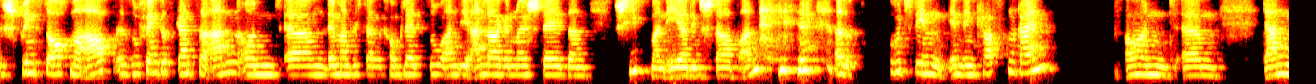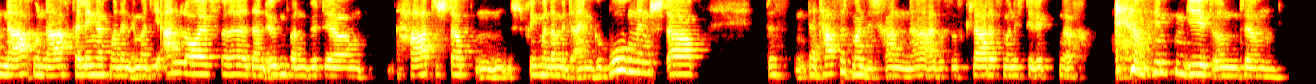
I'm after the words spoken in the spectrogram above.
springst du auch mal ab. So fängt das Ganze an und ähm, wenn man sich dann komplett so an die Anlage neu stellt, dann schiebt man eher den Stab an. also rutscht den in den Kasten rein. Und ähm, dann nach und nach verlängert man dann immer die Anläufe. Dann irgendwann wird der harte Stab, springt man dann mit einem gebogenen Stab. Das, da tastet man sich ran. Ne? Also es ist klar, dass man nicht direkt nach hinten geht und ähm,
